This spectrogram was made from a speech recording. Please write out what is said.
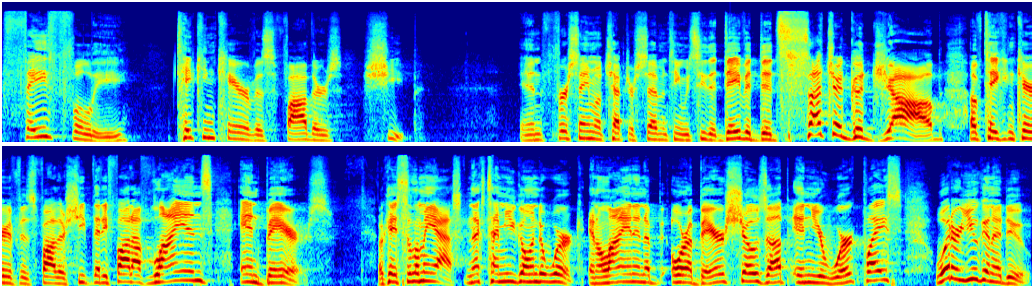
faithfully taking care of his father's sheep in 1 Samuel chapter 17, we see that David did such a good job of taking care of his father's sheep that he fought off lions and bears. Okay, so let me ask next time you go into work and a lion and a, or a bear shows up in your workplace, what are you gonna do?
